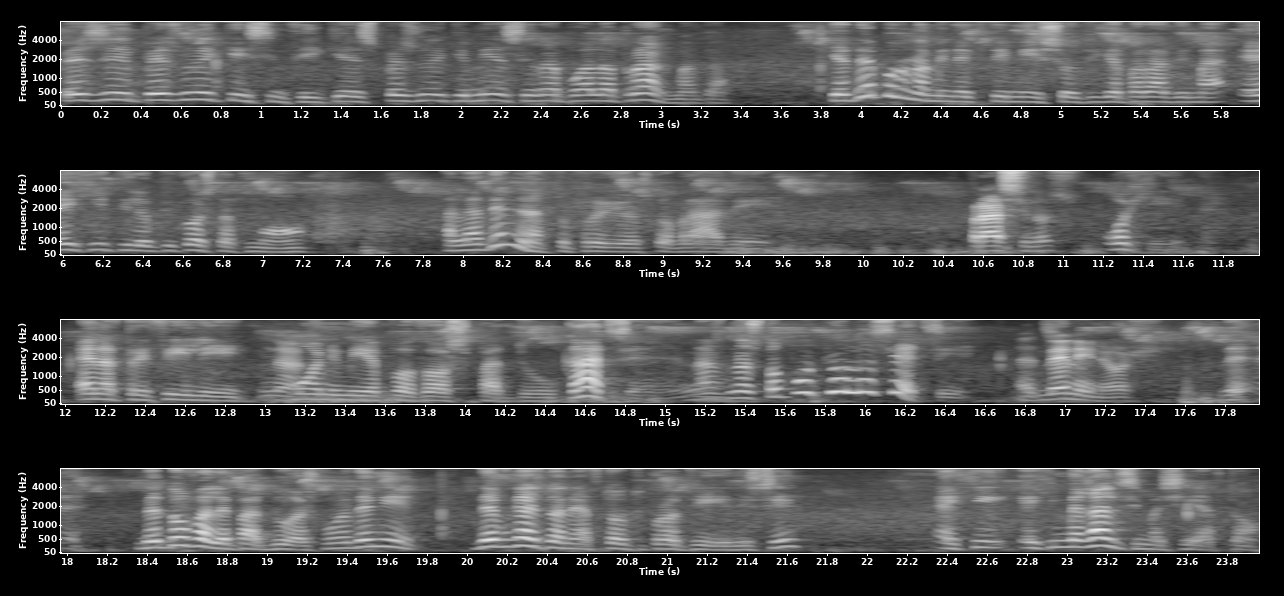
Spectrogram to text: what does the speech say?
Παίζει, παίζουν και οι συνθήκες, παίζουν και μία σειρά από άλλα πράγματα. Και δεν μπορώ να μην εκτιμήσω ότι, για παράδειγμα, έχει τηλεοπτικό σταθμό, αλλά δεν είναι από το πρωί το βράδυ. Πράσινος. Όχι. Ένα τριφύλι ναι. μόνιμη εποδός παντού. Κάτσε. Να, να σου το πω κιόλας έτσι. Έτσι. Δεν είναι, όχι. Δεν, δεν το βάλε παντού, ας πούμε. Δεν, είναι, δεν βγάζει τον εαυτό του πρώτη είδηση. Έχει, έχει μεγάλη σημασία αυτό.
